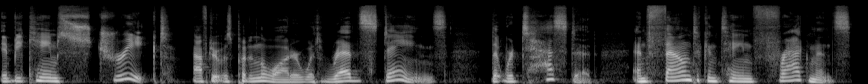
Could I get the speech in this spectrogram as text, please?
It became streaked after it was put in the water with red stains that were tested and found to contain fragments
